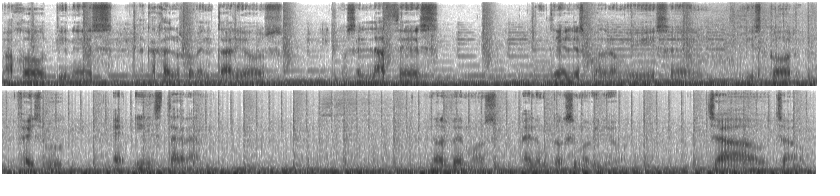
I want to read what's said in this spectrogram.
Abajo tienes la caja de los comentarios, los enlaces del Escuadrón Ibis en Discord, Facebook e Instagram. Nos vemos en un próximo vídeo. Chao, chao.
